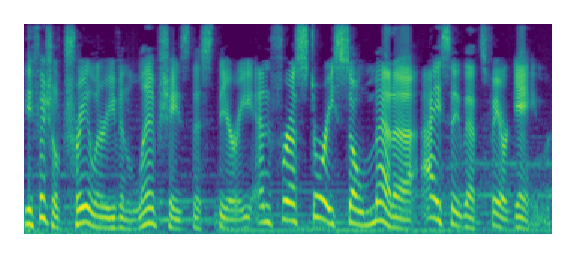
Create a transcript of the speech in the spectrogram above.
The official trailer even lampshades this theory, and for a story so meta, I say that's fair game.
